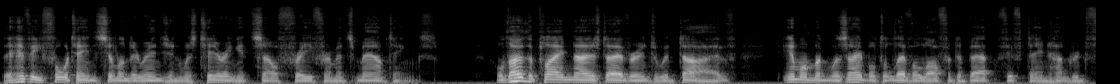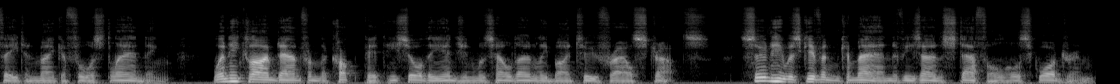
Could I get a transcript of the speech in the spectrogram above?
The heavy 14-cylinder engine was tearing itself free from its mountings. Although the plane nosed over into a dive, Immelmann was able to level off at about 1500 feet and make a forced landing. When he climbed down from the cockpit, he saw the engine was held only by two frail struts. Soon he was given command of his own staffel, or squadron,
